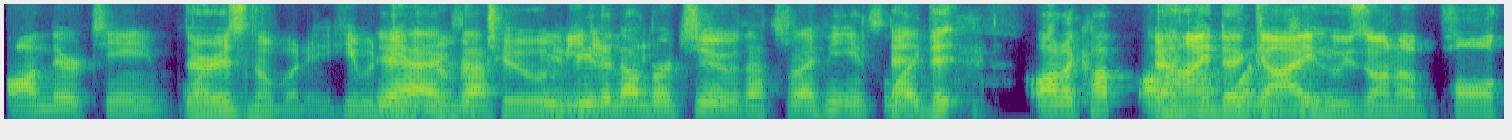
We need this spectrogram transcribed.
on their team? There like, is nobody. He would yeah, be the number exactly. two. He'd be the number two. That's what I mean. It's like on a cup on behind a, a guy who's on a Paul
